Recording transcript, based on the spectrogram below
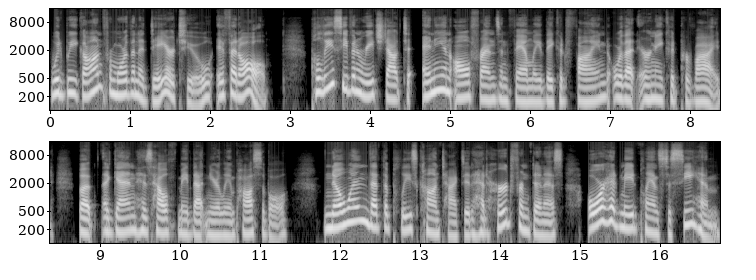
would be gone for more than a day or two, if at all. Police even reached out to any and all friends and family they could find or that Ernie could provide, but again, his health made that nearly impossible. No one that the police contacted had heard from Dennis or had made plans to see him.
